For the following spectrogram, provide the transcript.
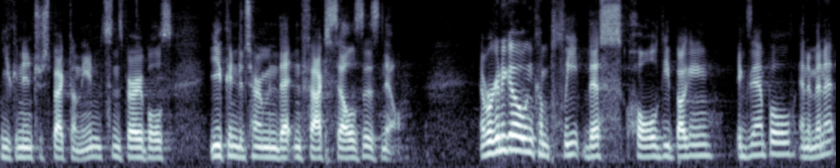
You can introspect on the instance variables. You can determine that, in fact, cells is nil. And we're going to go and complete this whole debugging example in a minute,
